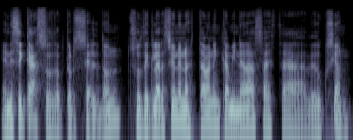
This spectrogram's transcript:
en ese caso, doctor Seldon, sus declaraciones no estaban encaminadas a esta deducción.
